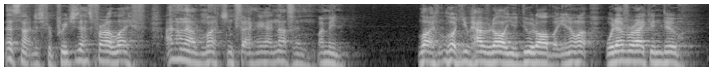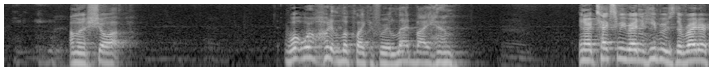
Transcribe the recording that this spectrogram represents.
That's not just for preachers, that's for our life. I don't have much. In fact, I got nothing. I mean, Lord, Lord, you have it all, you do it all, but you know what? Whatever I can do, I'm going to show up. What, what would it look like if we were led by Him? In our text we read in Hebrews, the writer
